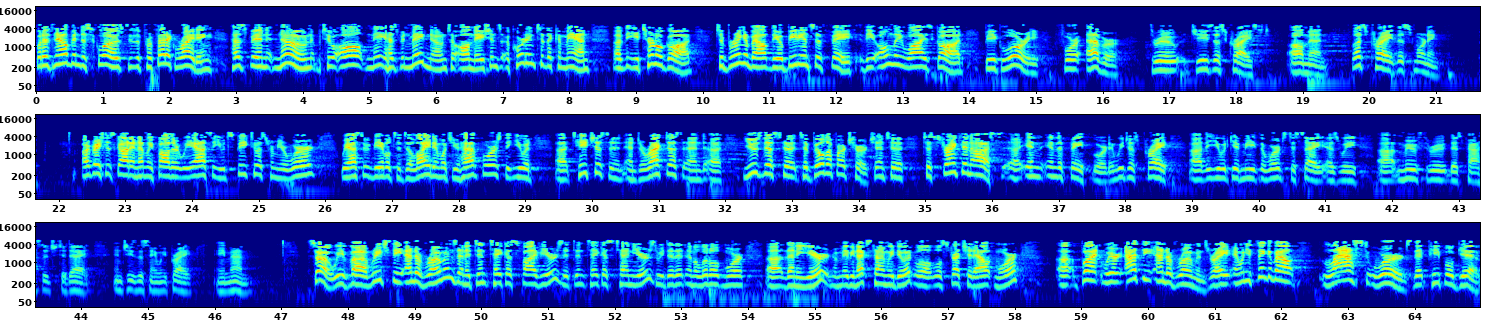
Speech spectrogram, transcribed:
but has now been disclosed through the prophetic writing, has been known to all, has been made known to all nations according to the command of the eternal God to bring about the obedience of faith, the only wise God, be glory forever through Jesus Christ. Amen. Let's pray this morning. Our gracious God and Heavenly Father, we ask that you would speak to us from your word. We ask that we be able to delight in what you have for us, that you would uh, teach us and, and, direct us and uh, use this to, to, build up our church and to, to strengthen us uh, in, in the faith, Lord. And we just pray uh, that you would give me the words to say as we uh, move through this passage today. In Jesus' name we pray. Amen. So, we've uh, reached the end of Romans, and it didn't take us five years. It didn't take us ten years. We did it in a little more uh, than a year. Maybe next time we do it, we'll, we'll stretch it out more. Uh, but we're at the end of Romans, right? And when you think about last words that people give,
